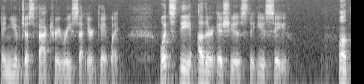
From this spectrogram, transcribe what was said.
and you've just factory reset your gateway. What's the other issues that you see? Well,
